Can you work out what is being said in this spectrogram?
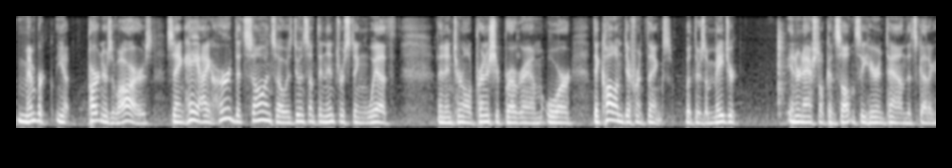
member you know, partners of ours saying, "Hey, I heard that so and so is doing something interesting with an internal apprenticeship program," or they call them different things. But there's a major international consultancy here in town that's got a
